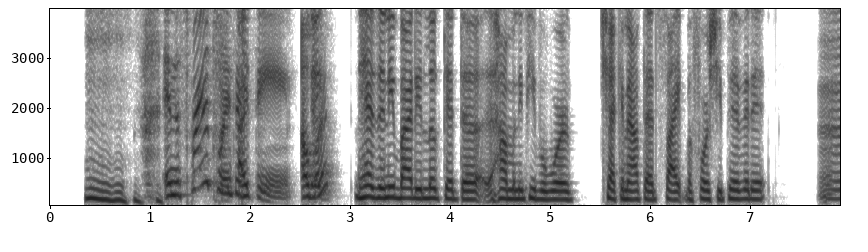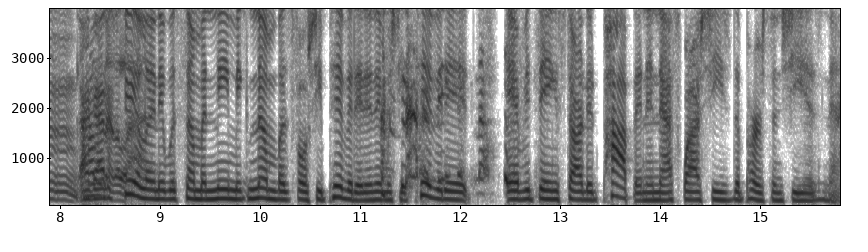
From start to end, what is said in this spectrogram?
In the spring of 2016, oh, what? Has anybody looked at the how many people were checking out that site before she pivoted? Mm, I got a feeling it was some anemic numbers before she pivoted, and then when she pivoted, everything started popping, and that's why she's the person she is now.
